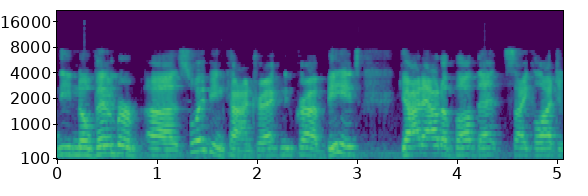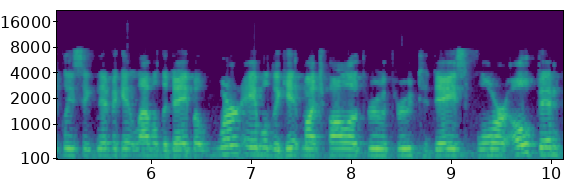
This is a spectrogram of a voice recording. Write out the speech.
the November uh, soybean contract, new crop beans, got out above that psychologically significant level today, but weren't able to get much follow through through today's floor open.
